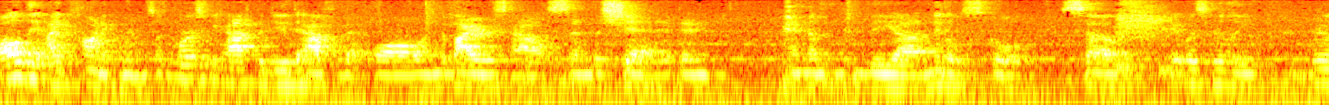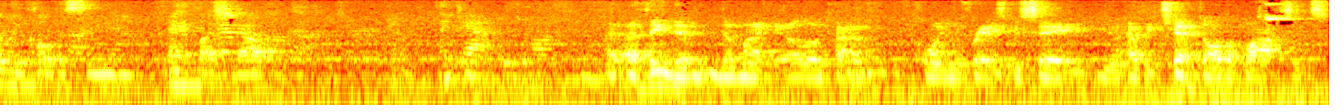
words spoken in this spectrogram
all the iconic rooms. Of course, we have to do the alphabet wall and the Byers' house and the shed and and the, the uh, middle school. So it was really really cool to see and, and flesh it out. Thank you. I, I think that, that Mike Aiello kind of coined the phrase. We say, you know, have we checked all the boxes?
